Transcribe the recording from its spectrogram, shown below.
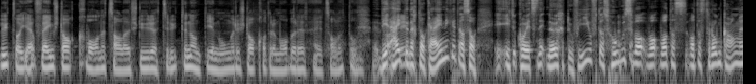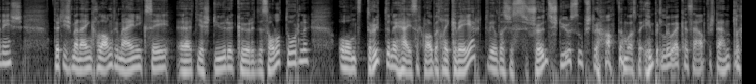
Leute, die auf einem Stock wohnen, zahlen Steuern zu Rüten und die im unteren Stock oder im oberen äh, zahlen tun. Wie habt ihr euch da geeinigt? Also, ich, ich gehe jetzt nicht näher darauf ein, auf das Haus, wo, wo, wo, das, wo das darum gegangen ist. Dort ist man eigentlich lange der Meinung, gewesen, äh, die Steuern gehören den Solothurner. Und die Rüttener haben sich, glaube ich, ein bisschen gewehrt, weil das ist ein schönes Steuersubstrat, da muss man immer schauen, selbstverständlich.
